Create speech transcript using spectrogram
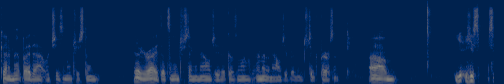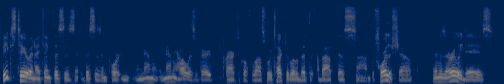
kind of meant by that, which is an interesting. Yeah, you're right. That's an interesting analogy that goes along with, or not analogy, but an interesting comparison. Um, he speaks to, and I think this is this is important. And Manly Manly Hall was a very practical philosopher. We talked a little bit about this uh, before the show. In his early days,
